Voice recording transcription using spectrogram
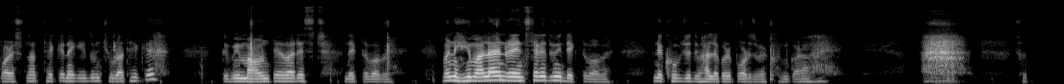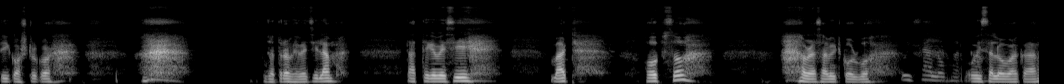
পরেশনাথ থেকে নাকি একদম চূড়া থেকে তুমি মাউন্ট এভারেস্ট দেখতে পাবে। মানে হিমালয়ান রেঞ্জটাকে তুমি দেখতে পাবে। মানে খুব যদি ভালো করে পর্যবেক্ষণ করা হয়। সত্যিই কষ্টকর। যতটা ভেবেছিলাম, তার থেকে বেশি। বাট হোপসো আমরা সাবমিট করব। পয়সা লোভার উই শ্যাল ওভারকাম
